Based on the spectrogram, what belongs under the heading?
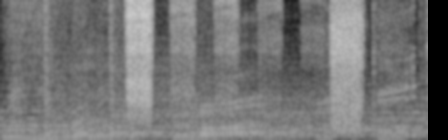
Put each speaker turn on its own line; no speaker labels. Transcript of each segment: we will. Explore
